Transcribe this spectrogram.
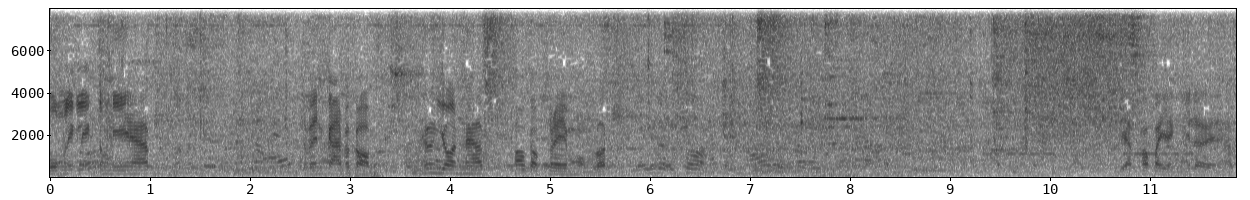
วงเล็กๆตรงนี้นะครับ จะเป็นการประกอบเครื่องยนต์นะครับ เข้ากับเฟรมของรถ เสียบเข้าไปอย่างนี้เลยนะครับ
